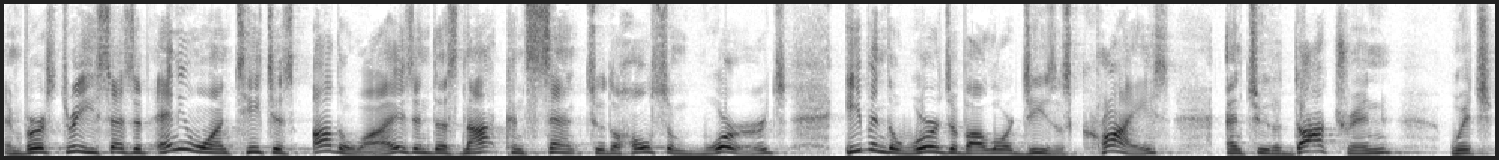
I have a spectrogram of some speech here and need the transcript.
In verse three, he says, If anyone teaches otherwise and does not consent to the wholesome words, even the words of our Lord Jesus Christ, and to the doctrine which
